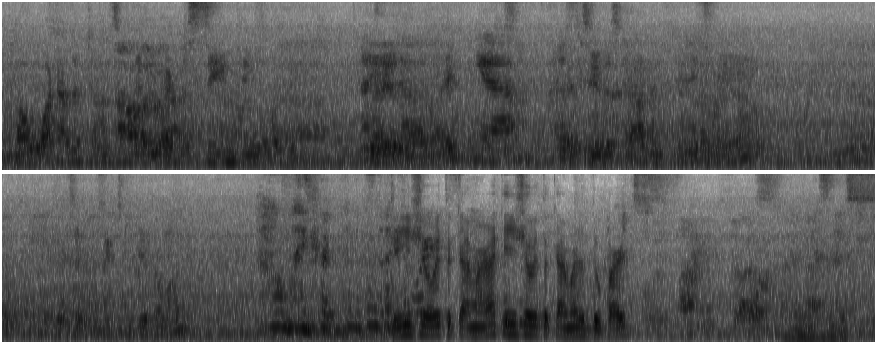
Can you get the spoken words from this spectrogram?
Now what are the chances that you get the same thing over here? I Very see. right? yeah. Let's see this card and flip it over here. That's it. Next to the other one. Oh my goodness. Can you show it to camera? Can you show it to camera the two cards? Nice.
